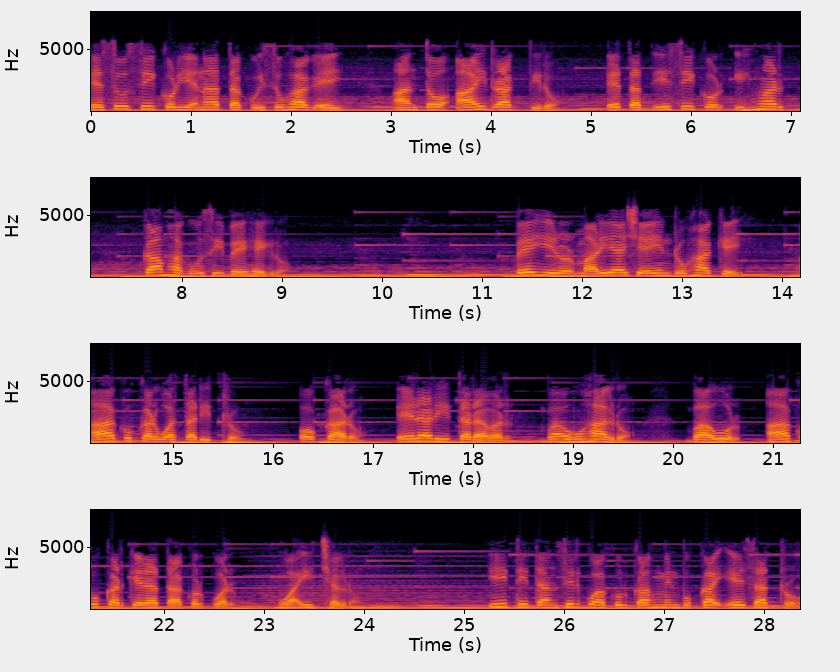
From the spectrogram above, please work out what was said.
Jesusi koryena takuisuhag ei. Anto ay raktiro. Etat isi kor ihmar kamhagusi behegro. Beyiror María shein ruhakei. Aku karwastaritro, o caro, era ritarabar, bauhagro, baur, aku karkera takor kwar, wa ichagro. Iti tan sirko akur kahmin bukai esatro,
